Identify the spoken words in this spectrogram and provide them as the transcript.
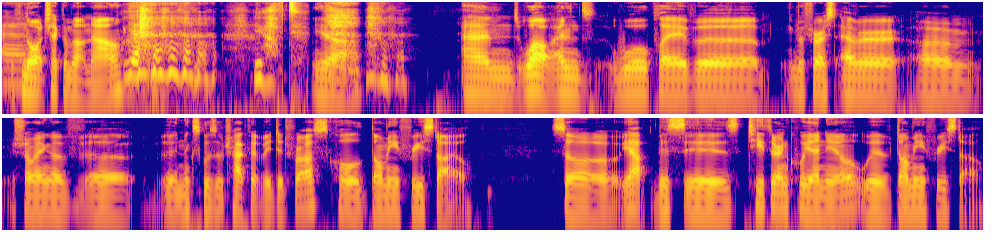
if not, check them out now. yeah, you have to. Yeah. and well, and we'll play the the first ever um, showing of uh, an exclusive track that they did for us called Dummy Freestyle. So yeah, this is Teether and Kuya Neil with Dummy Freestyle.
